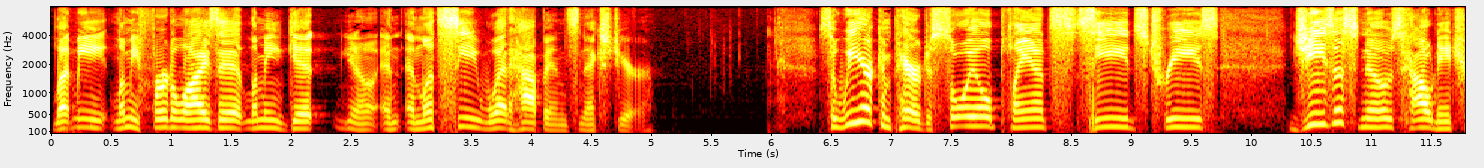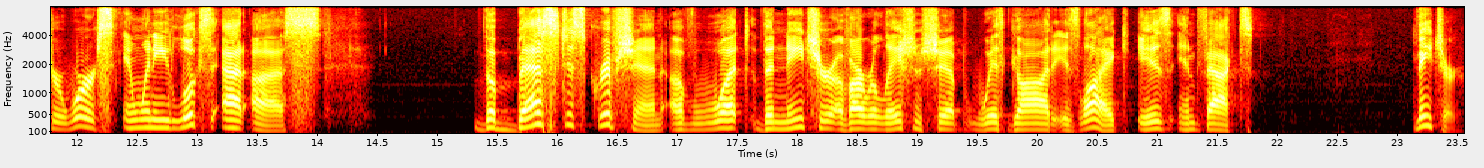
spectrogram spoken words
Let me, let me fertilize it. Let me get, you know, and, and let's see what happens next year. So we are compared to soil, plants, seeds, trees. Jesus knows how nature works, and when he looks at us, the best description of what the nature of our relationship with God is like is, in fact, nature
